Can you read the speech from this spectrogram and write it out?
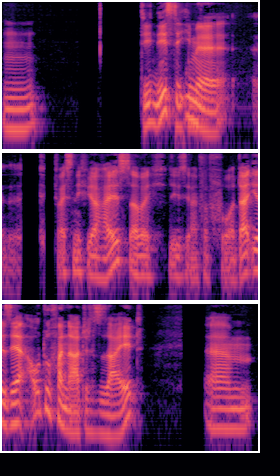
Mhm. Die nächste E-Mail, äh, ich weiß nicht, wie er heißt, aber ich lese sie einfach vor. Da ihr sehr autofanatisch seid, ähm,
